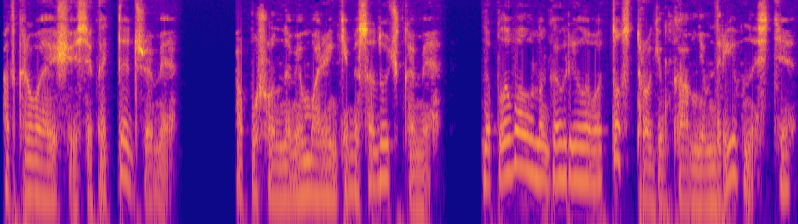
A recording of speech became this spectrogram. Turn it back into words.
открывающаяся коттеджами, опушенными маленькими садочками, наплывала на Гаврилова то строгим камнем древности,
